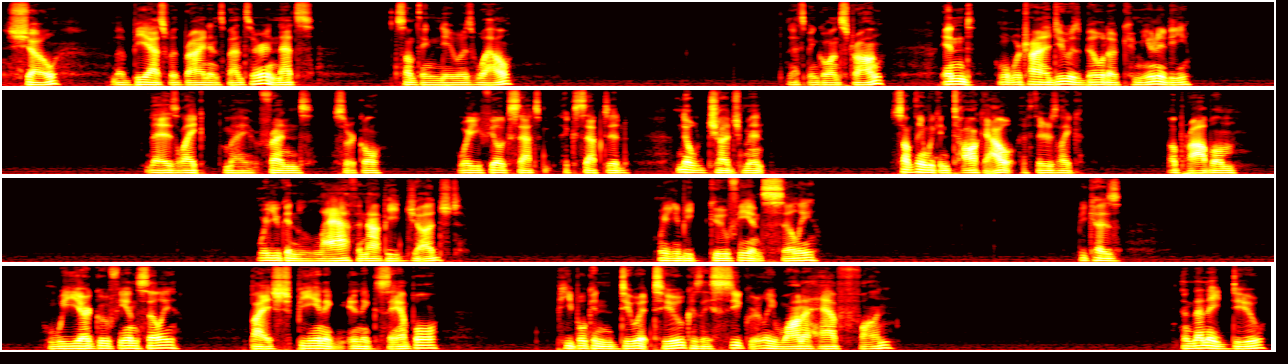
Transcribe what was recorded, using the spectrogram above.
show, the BS with Bryan and Spencer, and that's something new as well. That's been going strong. And what we're trying to do is build a community that is like my friend circle, where you feel accept, accepted, no judgment, something we can talk out if there's like a problem, where you can laugh and not be judged, where you can be goofy and silly. Because we are goofy and silly? By being an example people can do it too because they secretly want to have fun? And then they do.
